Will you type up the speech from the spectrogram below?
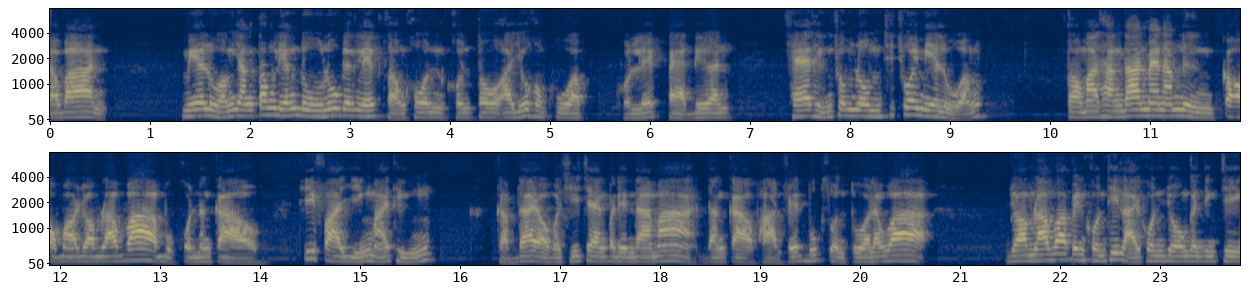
ชาวบ้าน เมียหลวงยังต้องเลี้ยงดูลูกเล็กๆสองคน คนโตอายุหกขวบ คนเล็กแปดเดือน แชร์ถึงชมรมที่ช่วยเมียหลวง ต่อมาทางด้านแม่น้ำหนึ่งก็ออกมายอมรับว่าบุคคลดังกล่าว ที่ฝ่ายหญิงหมายถึง กลับได้ออกมาชี้แจงประเด็นดราม่าดังกล่าวผ่าน Facebook ส่วนตัวแล้วว่า ยอมรับว่าเป็นคนที่หลายคนโยงกันจริง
